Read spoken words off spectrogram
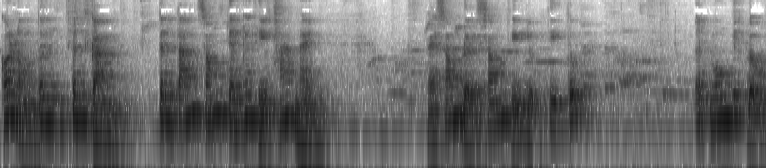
có lòng tin tinh cần, tinh tấn sống trên cái thiện pháp này phải sống đời sống thiểu dục ti túc. Ít muốn biết đủ,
